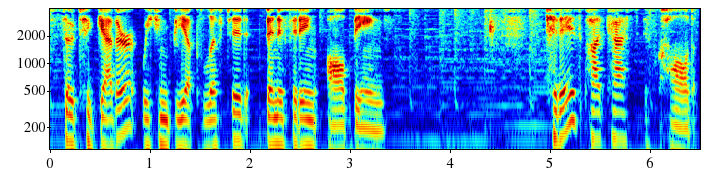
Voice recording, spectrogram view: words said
so together we can be uplifted, benefiting all beings. Today's podcast is called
